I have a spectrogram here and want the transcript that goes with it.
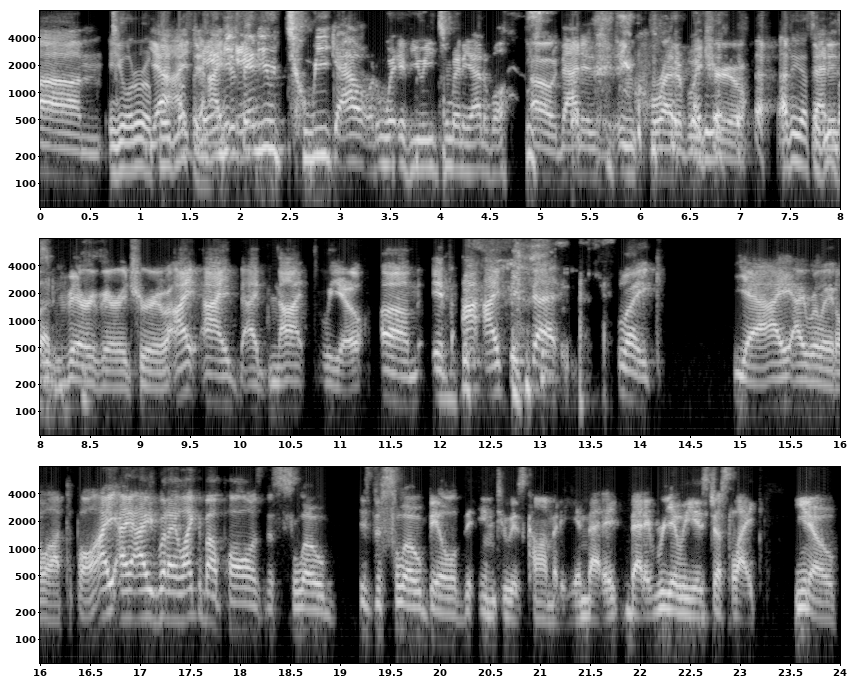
Um, And you order a Yeah, plate muffin. did- I and, just and you tweak out if you eat too many edibles. oh, that is incredibly true. I think that's That is everybody. very, very true. I, I, I'm not Leo. Um, if I, I think that, like, yeah, I, I relate a lot to Paul. I, I, I, what I like about Paul is the slow, is the slow build into his comedy, and that it, that it really is just like, you know,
